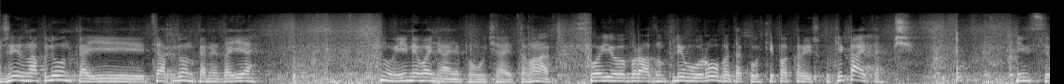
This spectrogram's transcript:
жирна пленка і ця пленка не дає, ну і не воняє, виходить. Вона своєобразну пліву робить таку, типу кришку. Тікайте. І все.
